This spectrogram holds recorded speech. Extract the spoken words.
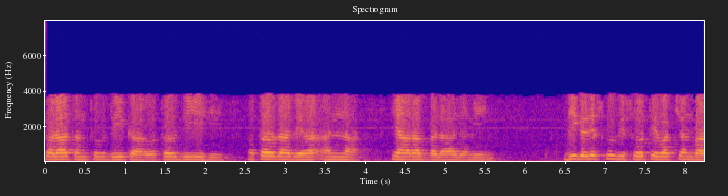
صلاة ترضيك وترضيه وترضى بها أن یا رب العالمین دیگر اس کو بھی سوتے وقت چند بار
